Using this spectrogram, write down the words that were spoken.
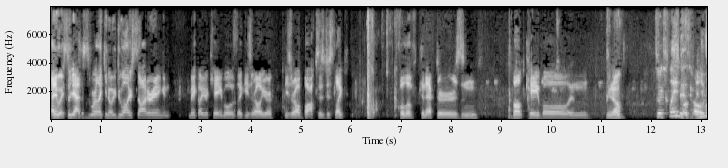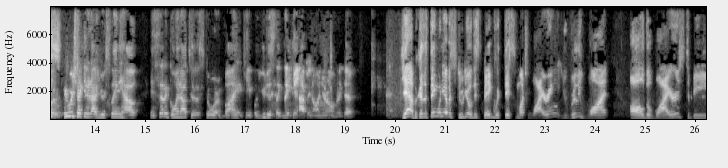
anyway so yeah this is where like you know you do all your soldering and make all your cables like these are all your these are all boxes just like full of connectors and bulk cable and you know so explain this. You were, we were checking it out. You were explaining how instead of going out to the store and buying a cable, you just like make it happen on your own right there. yeah because the thing when you have a studio this big with this much wiring you really want all the wires to be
